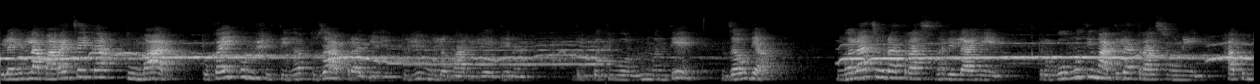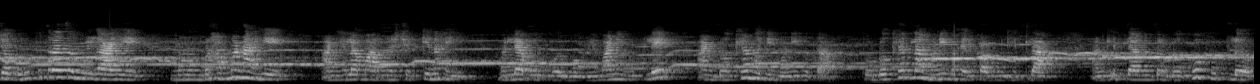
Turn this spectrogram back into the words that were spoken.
तुला हिला मारायचंय का? तू मार. तू काही करू शकते हा तुझा अपराध आहे. तुझी मुलं मारली आहे ना. द्रुपदी ओरडून म्हणते जाऊ द्या. मलाच एवढा त्रास झालेला आहे तर गोमती मातेला त्रास होणे हा तुमच्या गुरुपुत्राचा मुलगा आहे. म्हणून ब्राह्मण आहे आणि ह्याला मारणं शक्य नाही. म्हणल्याबरोबर मग विमाने उठले आणि डोक्यामध्ये मणी होता. तो डोक्यातला मणी बाहेर काढून घेतला आणि घेतल्यानंतर डोकं फुटलं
